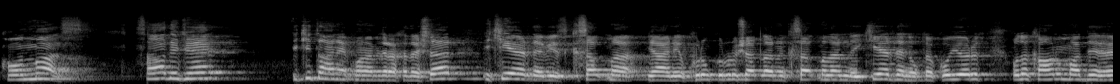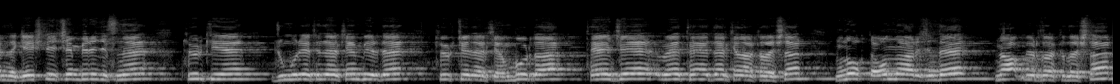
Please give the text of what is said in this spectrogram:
konmaz. Sadece İki tane konabilir arkadaşlar. İki yerde biz kısaltma yani kurum kuruluş adlarının kısaltmalarında iki yerde nokta koyuyoruz. O da kanun maddelerinde geçtiği için birincisine Türkiye Cumhuriyeti derken bir de Türkçe derken burada TC ve T derken arkadaşlar nokta. Onun haricinde ne yapmıyoruz arkadaşlar?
